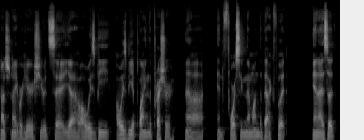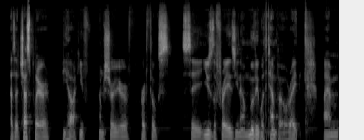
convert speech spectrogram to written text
Not Knight were here, she would say, yeah, always be always be applying the pressure uh, and forcing them on the back foot. And as a as a chess player, BHawk, you've I'm sure you've heard folks say use the phrase, you know, moving with tempo, right? I'm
